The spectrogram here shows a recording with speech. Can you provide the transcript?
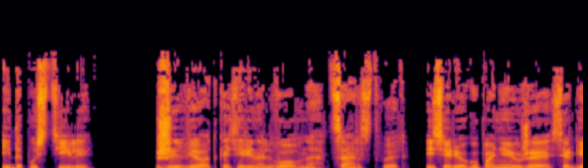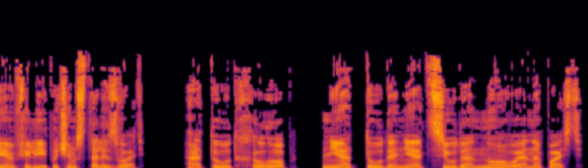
И допустили. Живет Катерина Львовна, царствует, и Серегу по ней уже Сергеем Филипповичем стали звать. А тут хлоп, ни оттуда, ни отсюда новая напасть.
